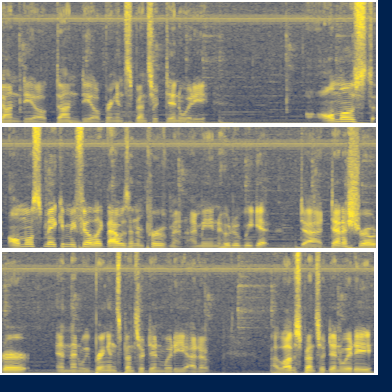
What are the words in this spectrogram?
Done deal. Done deal. Bringing Spencer Dinwiddie. Almost, almost making me feel like that was an improvement. I mean, who did we get? Uh, Dennis Schroeder, and then we bring in Spencer Dinwiddie. I don't. I love Spencer Dinwiddie,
